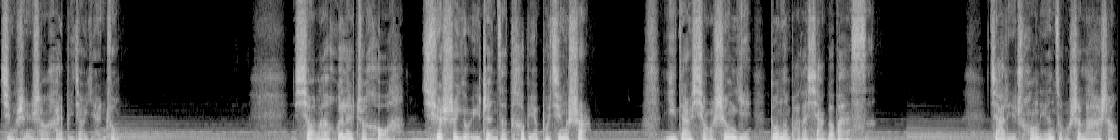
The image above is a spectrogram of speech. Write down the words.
精神伤害比较严重。小兰回来之后啊，确实有一阵子特别不经事儿，一点小声音都能把她吓个半死。家里窗帘总是拉上，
